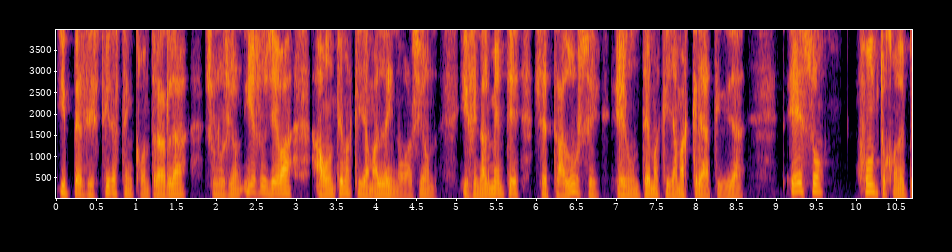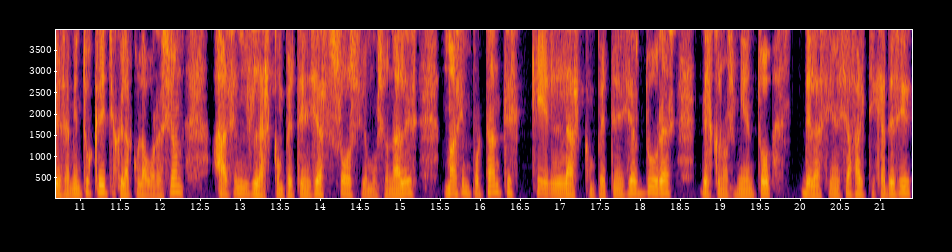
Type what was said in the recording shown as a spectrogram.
y persistir hasta encontrar la solución. Y eso lleva a un tema que llama la innovación. Y finalmente se traduce en un tema que llama creatividad. Eso junto con el pensamiento crítico y la colaboración, hacen las competencias socioemocionales más importantes que las competencias duras del conocimiento de la ciencia fáctica. Es decir,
